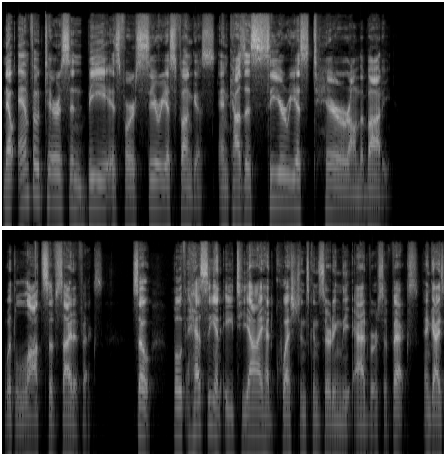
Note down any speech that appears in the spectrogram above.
Now, amphotericin B is for serious fungus and causes serious terror on the body with lots of side effects. So, both HESI and ATI had questions concerning the adverse effects. And guys,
